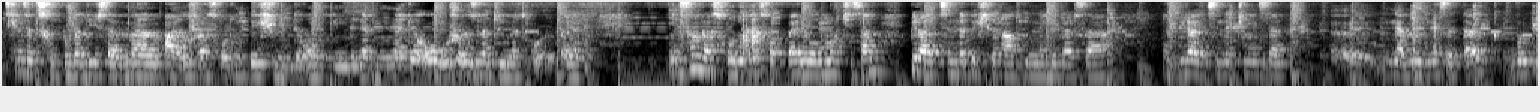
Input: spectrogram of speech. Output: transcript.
kimsə çıxıb burada deyirsə, mənim aylıq rasxodum 5000-dir, 10000-dir, nə bilim nədir, o uşaq özünə qiymət qoyur. Yəni insan rasxodu heç vaxt bəlli olmur ki, sən bir ay içində 5 dənə ad gününə gedərsən, yəni bir ay içində kiminsə ə, nə bilim nəsə də vurub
